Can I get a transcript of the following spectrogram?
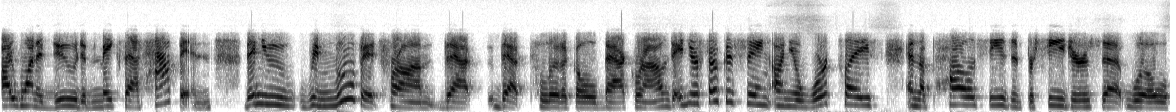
I want to do to make that happen. Then you remove it from that that political background, and you're focusing on your workplace and the policies and procedures that will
